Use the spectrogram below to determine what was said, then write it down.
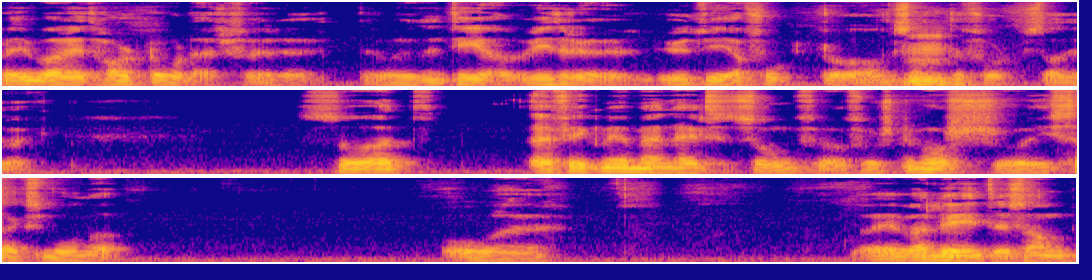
ble bare et hardt år der, for eh, det var jo den tida Videre utvida fort og ansatte folk stadig vekk. Så at jeg fikk med meg en hel sesong fra 1. mars og i seks måneder. Og eh, det var en veldig interessant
